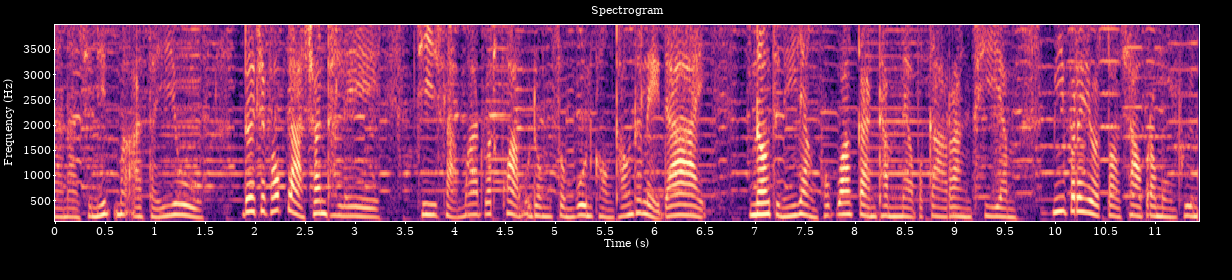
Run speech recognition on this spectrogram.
นานาชนิดมาอาศัยอยู่ โดยเฉพาะปลาช่อนทะเล ที่สามารถวัดความอุดมสมบูรณ์ของท้องทะเลได้ นอกจากนี้ยังพบว่าการทำแนวประการังเทียม มีประโยชน์ต่อชาวประมงพื้น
